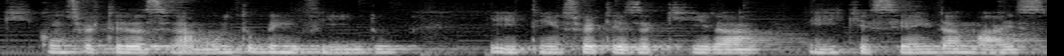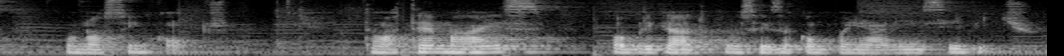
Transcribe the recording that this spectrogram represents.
que com certeza será muito bem-vindo e tenho certeza que irá enriquecer ainda mais o nosso encontro. Então, até mais. Obrigado por vocês acompanharem esse vídeo.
